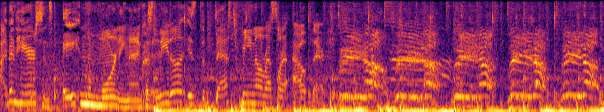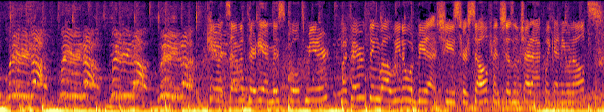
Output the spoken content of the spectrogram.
I've been here since 8 in the morning, man, because Lita is the best female wrestler out there. Lita, Lita, Lita, Lita, Lita, Lita, Lita, 7:30. I missed school to meet her. My favorite thing about Lita would be that she's herself and she doesn't try to act like anyone else.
